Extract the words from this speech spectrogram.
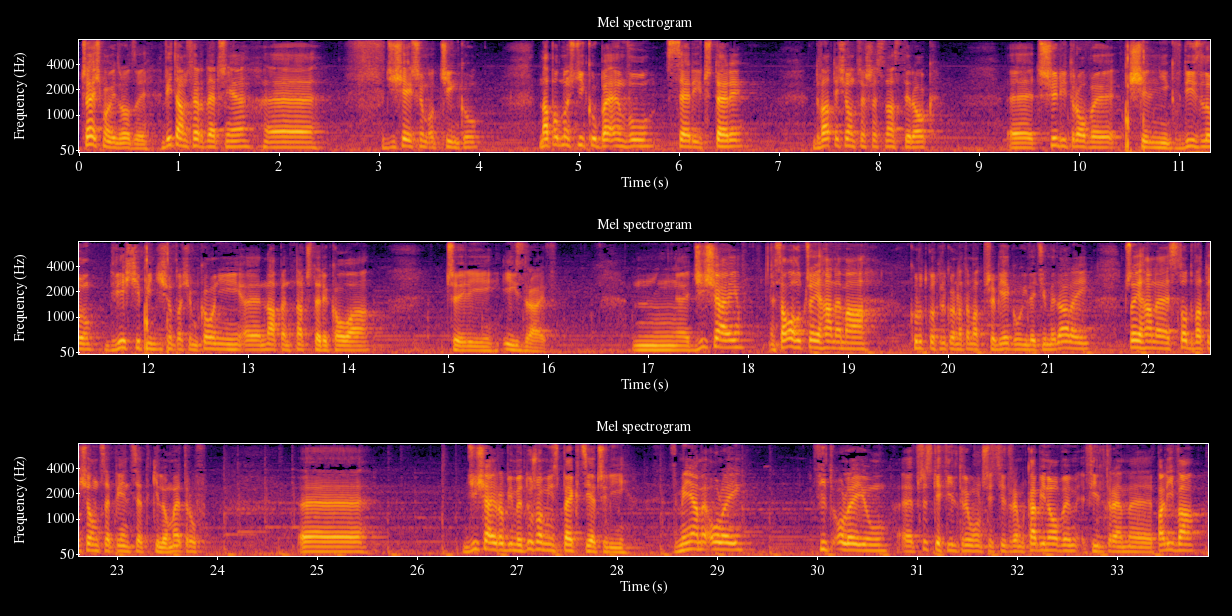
Cześć moi drodzy, witam serdecznie e, w dzisiejszym odcinku. Na podnośniku BMW serii 4 2016 rok 3-litrowy silnik w dieslu 258 koni, e, napęd na 4 koła, czyli X-Drive. Mm, Dzisiaj samochód przejechany ma krótko tylko na temat przebiegu i lecimy dalej. Przejechane 102 500 km Dzisiaj robimy dużą inspekcję, czyli zmieniamy olej, filtr oleju, e, wszystkie filtry łącznie z filtrem kabinowym, filtrem e, paliwa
